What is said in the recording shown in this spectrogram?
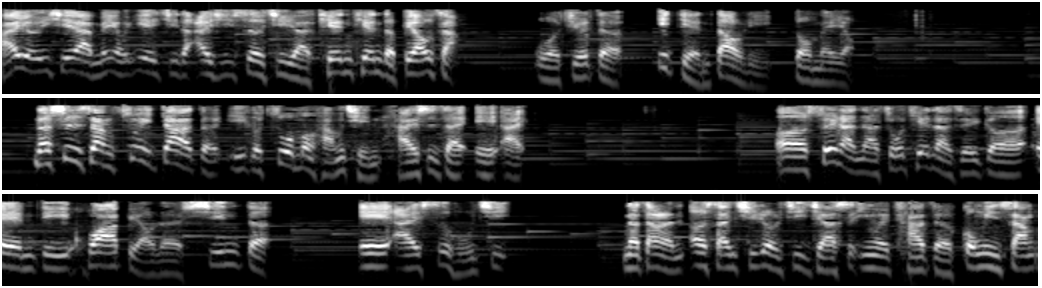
还有一些啊没有业绩的 IC 设计啊，天天的飙涨，我觉得一点道理都没有。那事实上最大的一个做梦行情还是在 AI。呃，虽然呢、啊，昨天呢、啊，这个 AMD 发表了新的。AI 伺服器，那当然二三七六的技嘉是因为它的供应商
